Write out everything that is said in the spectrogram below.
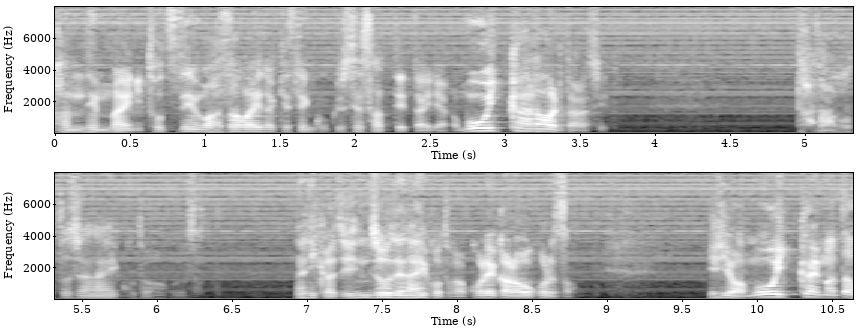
3年前に突然災いだけ宣告して去っていったエリアがもう一回現れたらしい。ただごとじゃないことが起こるぞ。何か尋常でないことがこれから起こるぞ。エリアはもう一回また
